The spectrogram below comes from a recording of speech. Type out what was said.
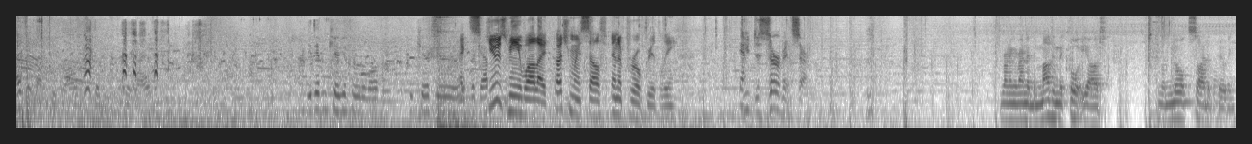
I think that people are still through the wall. He didn't kill you through the wall. He killed you in the gap. Excuse me while I touch myself inappropriately. You deserve it, sir. running around in the mud in the courtyard on the north side of the building.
